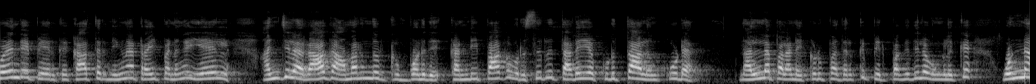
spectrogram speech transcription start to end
குழந்தை பேருக்கு காத்திருந்தீங்கன்னா ட்ரை பண்ணுங்கள் ஏழு அஞ்சில் ராக அமர்ந்திருக்கும் பொழுது கண்டிப்பாக ஒரு சிறு தடையை கொடுத்தாலும் கூட நல்ல பலனை கொடுப்பதற்கு பிற்பகுதியில் உங்களுக்கு ஒன்று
